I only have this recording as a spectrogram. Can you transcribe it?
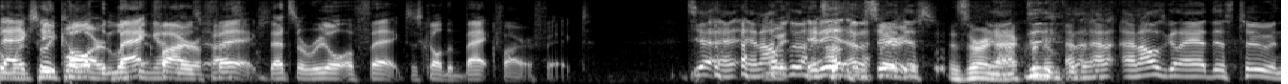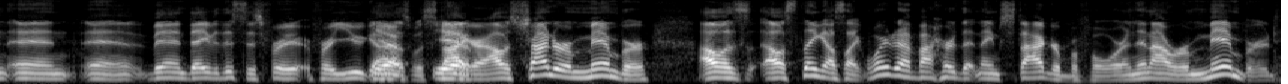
know, actually called the backfire effect. pastors. That's a real effect. It's called the backfire effect. yeah, and, and I was Wait, gonna, it I is, was gonna I'm say serious. this. Is there an acronym for And, that? and, and I was going to add this too, and, and and Ben, David, this is for for you guys Yeah, with yeah. Steiger. I was trying to remember. I was I was thinking. I was like, where have I heard that name Steiger before? And then I remembered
